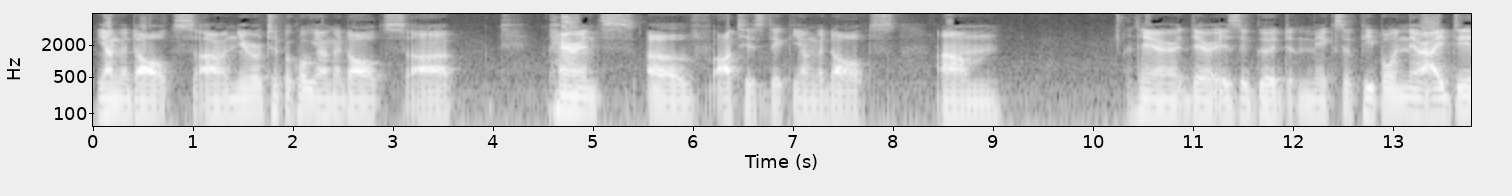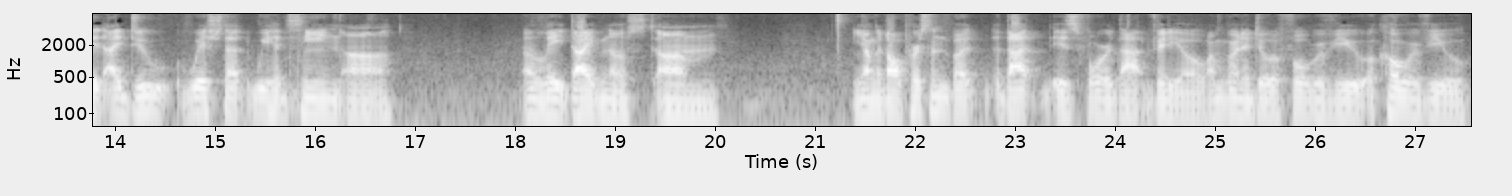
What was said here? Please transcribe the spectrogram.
young adults, uh, neurotypical young adults, uh, parents of autistic young adults. Um, there there is a good mix of people in there. I did I do wish that we had seen uh, a late diagnosed um, young adult person, but that is for that video. I'm going to do a full review, a co-review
